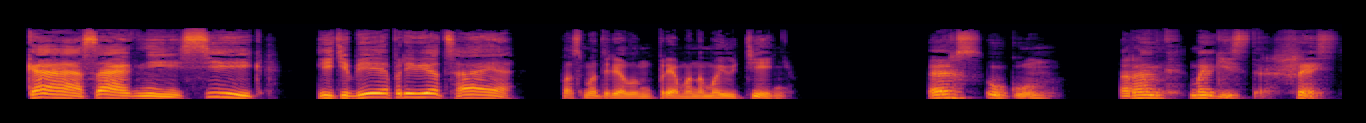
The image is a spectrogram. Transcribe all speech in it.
«Кас, Агни, Сик, и тебе привет, Сая!» — посмотрел он прямо на мою тень. Эрс Укун. Ранг магистр, 6.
